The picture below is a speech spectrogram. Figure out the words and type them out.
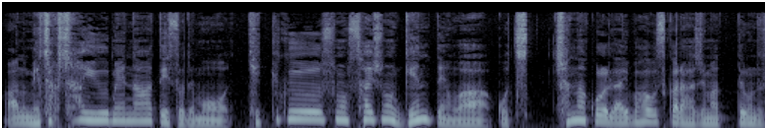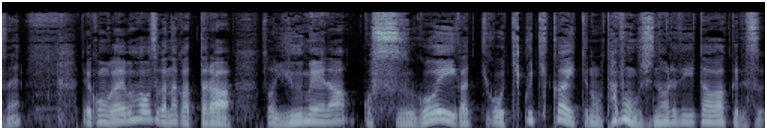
あの、めちゃくちゃ有名なアーティストでも、結局、その最初の原点は、こう、ちっちゃなこれライブハウスから始まってるんですね。で、このライブハウスがなかったら、その有名な、こうすごい楽曲を聴く機会っていうのも多分失われていたわけです。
